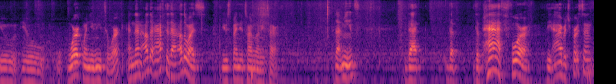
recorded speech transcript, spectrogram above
You you work when you need to work, and then other after that, otherwise you spend your time learning Torah. That means that the the path for the average person,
